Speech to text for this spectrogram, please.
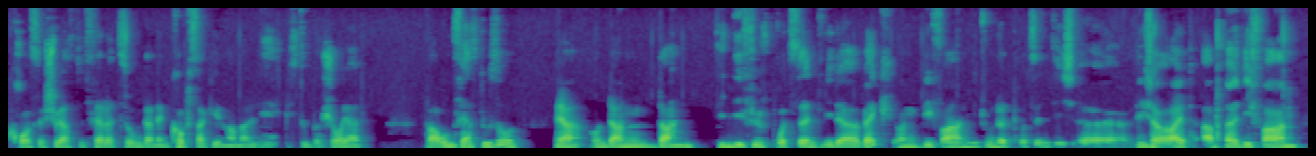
große, schwerste Verletzung dann den Kopf, sagt jemand mal, nee, bist du bescheuert? Warum fährst du so? Ja, und dann, dann sind die 5% wieder weg und die fahren mit hundertprozentig äh, Sicherheit, aber die fahren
